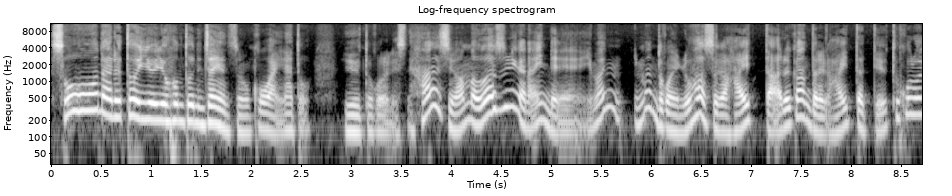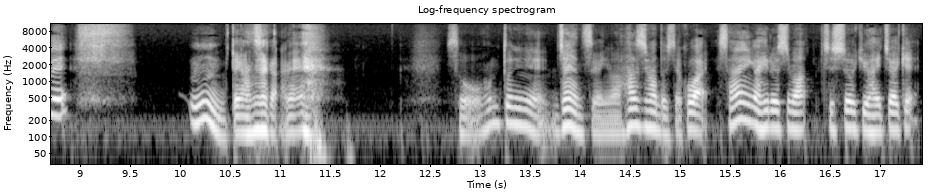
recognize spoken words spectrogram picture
そうなるといよいよ本当にジャイアンツも怖いなというところですね。阪神はあんま上積みがないんでね、今今のところにロハスが入った、アルカンタラが入ったっていうところで、うんって感じだからね。そう、本当にね、ジャイアンツが今、阪神ファンとして怖い。3位が広島、10勝9敗1分け。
